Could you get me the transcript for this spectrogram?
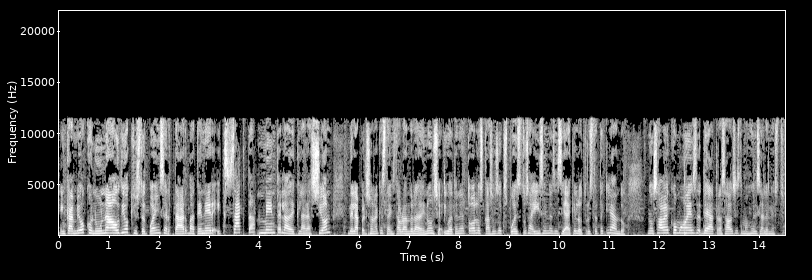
En cambio, con un audio que usted pueda insertar, va a tener exactamente la declaración de la persona que está instaurando la denuncia y va a tener todos los casos expuestos ahí sin necesidad de que el otro esté tecleando. No sabe cómo es de atrasado el sistema judicial en esto.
